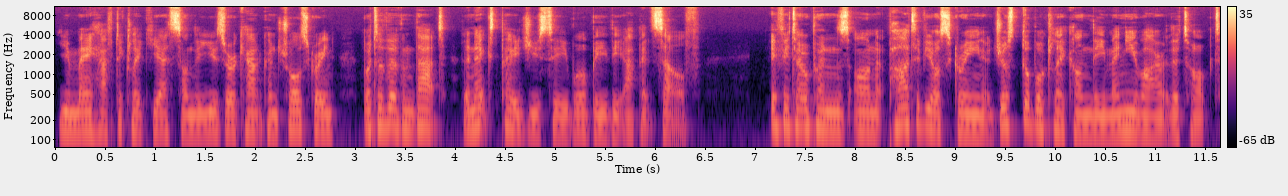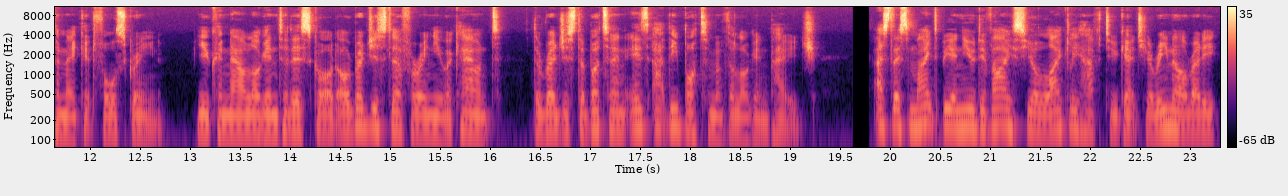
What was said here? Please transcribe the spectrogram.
you may have to click yes on the user account control screen, but other than that, the next page you see will be the app itself. If it opens on part of your screen, just double click on the menu bar at the top to make it full screen. You can now log into Discord or register for a new account. The register button is at the bottom of the login page. As this might be a new device, you'll likely have to get your email ready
